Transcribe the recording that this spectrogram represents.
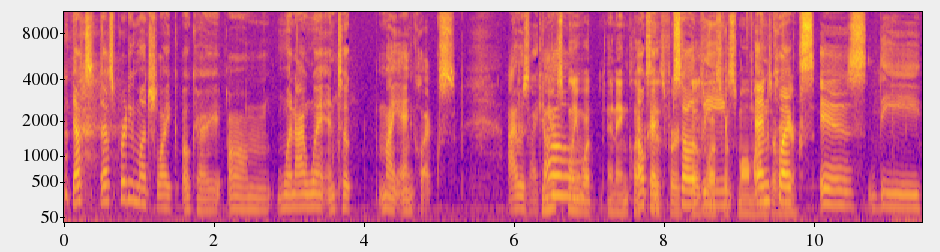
That's that's pretty much like okay. Um, when I went and took my NCLEX, I was like, can you explain "Oh, what an NCLEX okay. is for so those the of us with small minds over here? NCLEX is the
